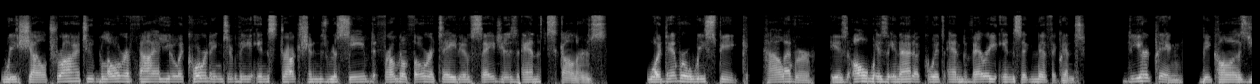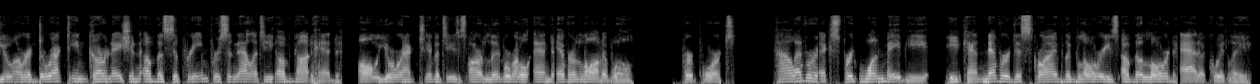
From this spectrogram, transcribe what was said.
We shall try to glorify you according to the instructions received from authoritative sages and scholars. Whatever we speak, however, is always inadequate and very insignificant. Dear King, because you are a direct incarnation of the Supreme Personality of Godhead, all your activities are liberal and ever laudable. Purport However expert one may be, he can never describe the glories of the Lord adequately.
